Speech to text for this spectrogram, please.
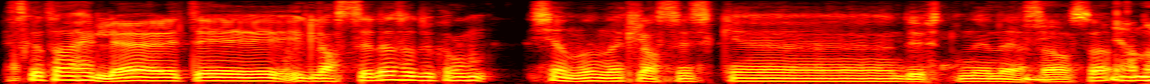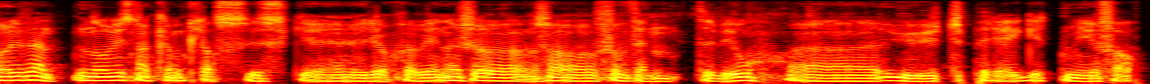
Jeg skal ta helle litt i, glass i det, så du kan kjenne denne klassiske eh, duften i nesa også. Ja, når vi, venter, når vi snakker om klassiske Rioja-viner, så, så, forventer vi jo uh, utpreget mye fat,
